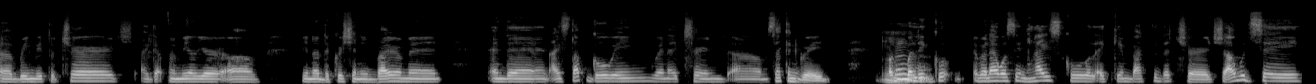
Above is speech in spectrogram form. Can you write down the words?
uh, bring me to church. I got familiar of, you know, the Christian environment. And then I stopped going when I turned um, second grade. Mm. Pagbalik ko, when I was in high school, I came back to the church. I would say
